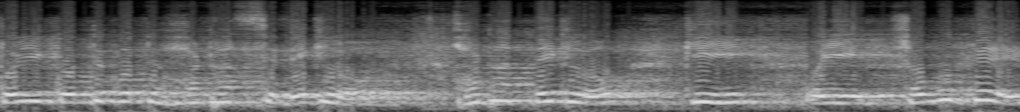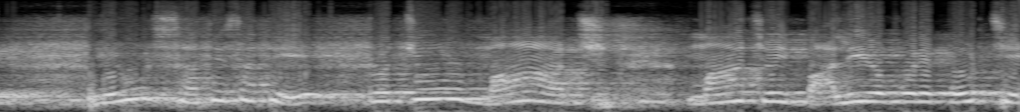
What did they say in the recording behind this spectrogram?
তৈরি করতে করতে হঠাৎ সে দেখল হঠাৎ দেখল কি ওই সমুদ্রের ঢেউর সাথে সাথে প্রচুর মাছ মাছ ওই বালির ওপরে পড়ছে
